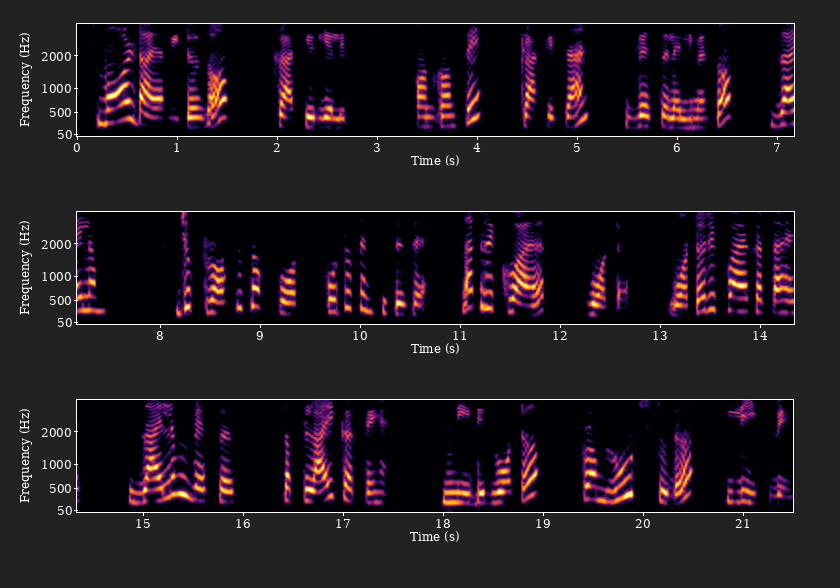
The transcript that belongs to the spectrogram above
small diameters of tracheary elements कौन कौन से? Tracheids and vessel elements of xylem जो प्रोसेस ऑफ़ फोटोसिंथेसिस है that require water water require करता है। जाइलम वेसल्स सप्लाई करते हैं। Needed water from roots to the leaf vein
